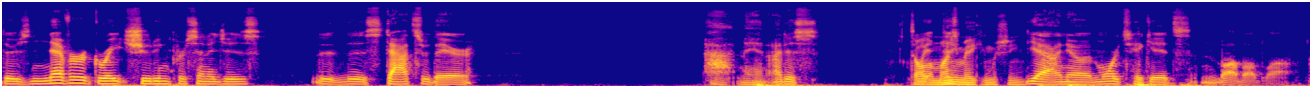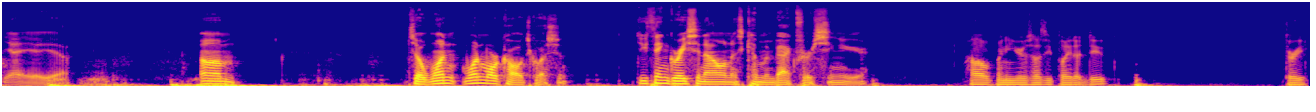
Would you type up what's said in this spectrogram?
There's never great shooting percentages. The the stats are there. Ah man, I just It's all Wait, a money making machine. yeah, I know. More tickets, and blah blah blah. Yeah, yeah, yeah. Um. So one one more college question: Do you think Grayson Allen is coming back for his senior year? How many years has he played at Duke? Three?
